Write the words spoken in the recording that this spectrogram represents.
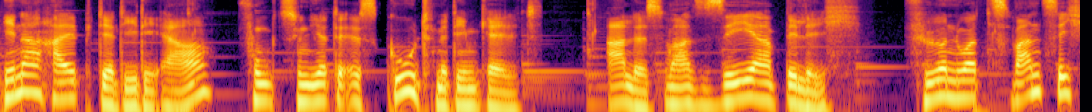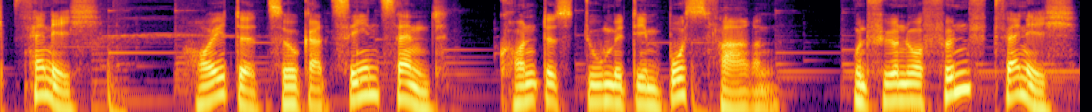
Innerhalb der DDR funktionierte es gut mit dem Geld. Alles war sehr billig. Für nur 20 Pfennig, heute circa 10 Cent, konntest du mit dem Bus fahren. Und für nur 5 Pfennig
